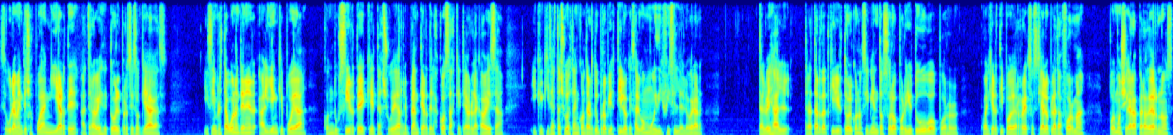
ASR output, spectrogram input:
seguramente ellos puedan guiarte a través de todo el proceso que hagas. Y siempre está bueno tener alguien que pueda conducirte, que te ayude a replantearte las cosas, que te abra la cabeza y que quizás te ayude hasta a encontrar tu propio estilo, que es algo muy difícil de lograr. Tal vez al tratar de adquirir todo el conocimiento solo por YouTube o por cualquier tipo de red social o plataforma, podemos llegar a perdernos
